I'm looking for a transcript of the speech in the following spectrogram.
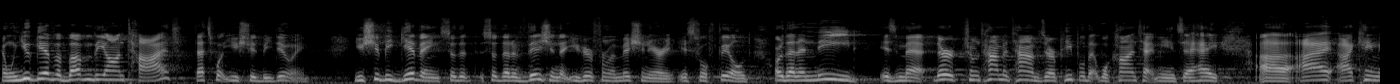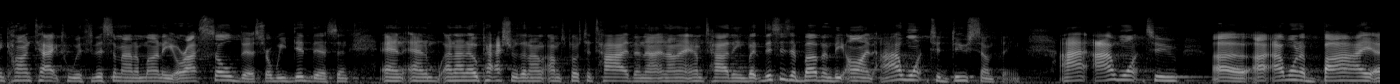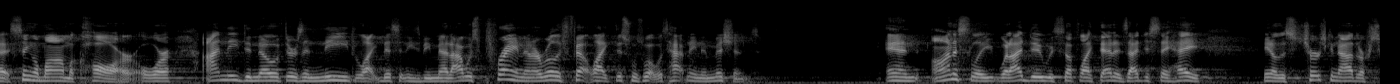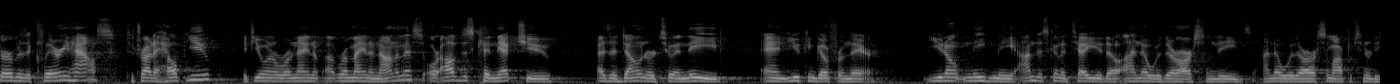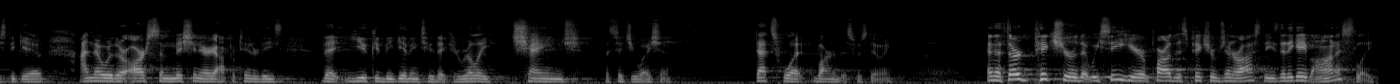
And when you give above and beyond tithe, that's what you should be doing. You should be giving so that, so that a vision that you hear from a missionary is fulfilled or that a need is met. There, from time to time, there are people that will contact me and say, Hey, uh, I, I came in contact with this amount of money, or I sold this, or we did this. And, and, and, and I know, Pastor, that I'm, I'm supposed to tithe and I, and I am tithing, but this is above and beyond. I want to do something. I, I want to uh, I, I want to buy a single mom a car, or I need to know if there's a need like this that needs to be met. I was praying, and I really felt like this was what was happening in missions. And honestly, what I do with stuff like that is I just say, hey, you know, this church can either serve as a clearinghouse to try to help you if you want to remain, uh, remain anonymous, or I'll just connect you as a donor to a need, and you can go from there. You don't need me. I'm just going to tell you, though, I know where there are some needs. I know where there are some opportunities to give. I know where there are some missionary opportunities that you could be giving to that could really change a situation. That's what Barnabas was doing. And the third picture that we see here, part of this picture of generosity, is that he gave honestly.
